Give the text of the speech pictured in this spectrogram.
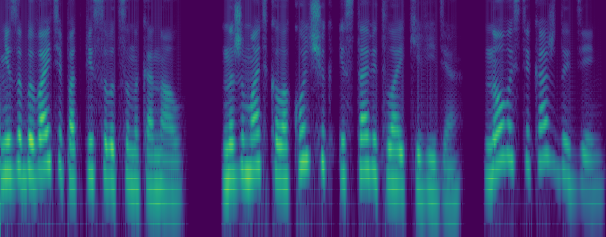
Не забывайте подписываться на канал, нажимать колокольчик и ставить лайки видео. Новости каждый день.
